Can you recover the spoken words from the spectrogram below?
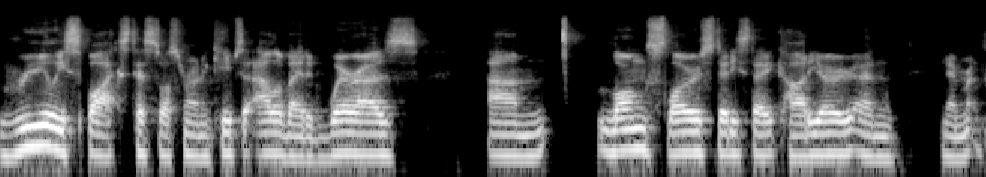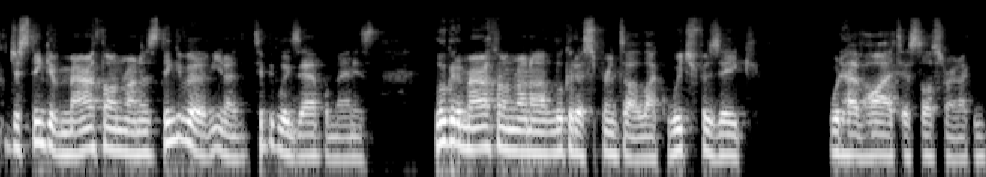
really spikes testosterone and keeps it elevated. Whereas um, long, slow, steady state cardio and you know, just think of marathon runners. Think of a you know, the typical example, man, is look at a marathon runner, look at a sprinter. Like which physique would have higher testosterone? I can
